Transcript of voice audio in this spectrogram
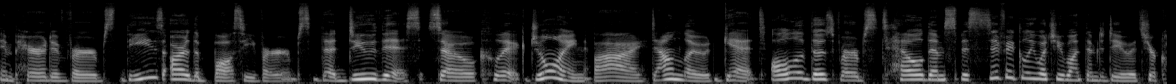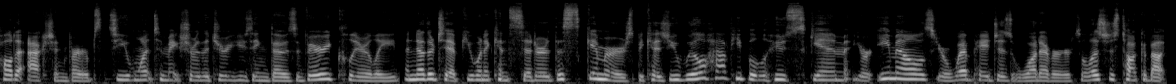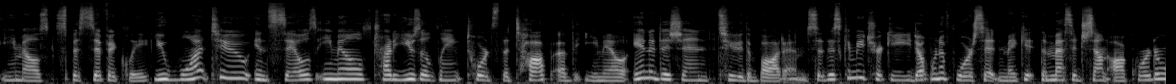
imperative verbs. These are the bossy verbs that do this. So click click, join, buy, download, get. All of those verbs tell them specifically what you want them to do. It's your call to action verbs. So you want to make sure that you're using those very clearly. Another tip, you want to consider the skimmers because you will have people who skim your emails, your web pages, whatever. So let's just talk about emails specifically. You want to, in sales emails, try to use a link towards the top of the email in addition to the bottom. So this can be tricky. You don't want to force it and make it the message sound awkward or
